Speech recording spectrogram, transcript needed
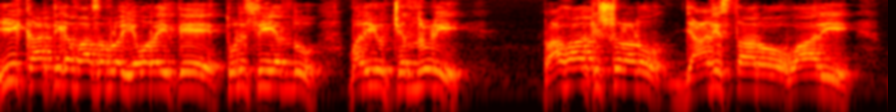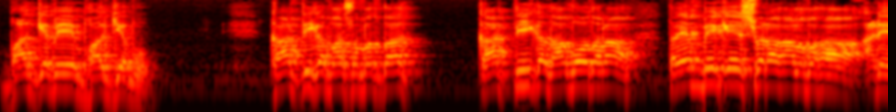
ఈ కార్తీక మాసంలో ఎవరైతే తులసి ఎందు మరియు చంద్రుడి రాధాకృష్ణులను ధ్యానిస్తారో వారి భాగ్యమే భాగ్యము. కార్తీక మాసమంతా కార్తీక దామోదర త్రయంబకేశ్వర నమ అనే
